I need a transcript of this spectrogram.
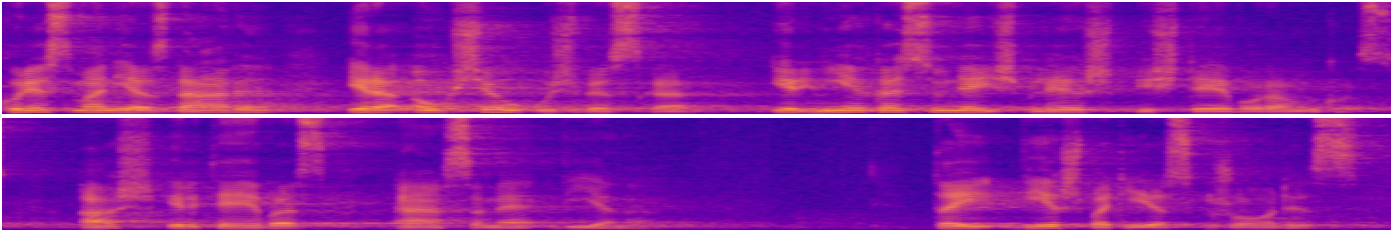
kuris man jas davė, yra aukščiau už viską ir niekas jų neišplėš iš tėvo rankos. Aš ir tėvas esame viena. Tai viešpaties žodis.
